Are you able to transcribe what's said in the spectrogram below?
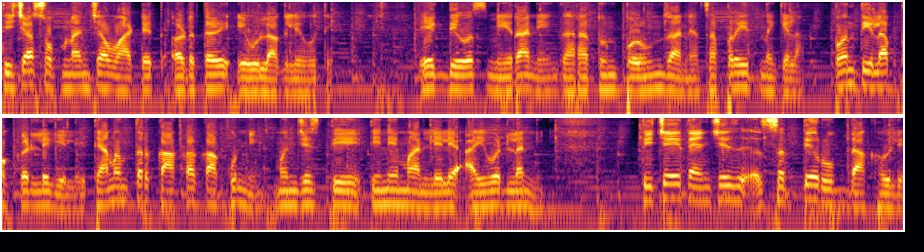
तिच्या स्वप्नांच्या वाटेत अडथळे येऊ लागले होते. एक दिवस मीराने घरातून पळून जाण्याचा प्रयत्न केला पण तिला पकडले गेले. त्यानंतर काका काकूंनी म्हणजेच ते तिने मानलेल्या आईवडिलांनी तिचे त्यांचे सत्य रूप दाखवले.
